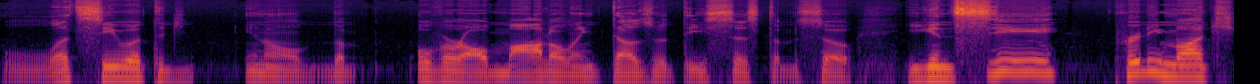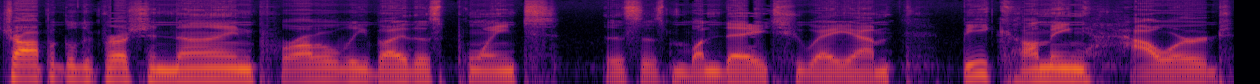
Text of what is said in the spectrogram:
let's see what the, you know, the overall modeling does with these systems. So you can see pretty much Tropical Depression 9 probably by this point. This is Monday, 2 a.m becoming Howard.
